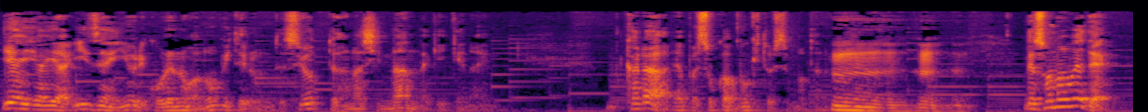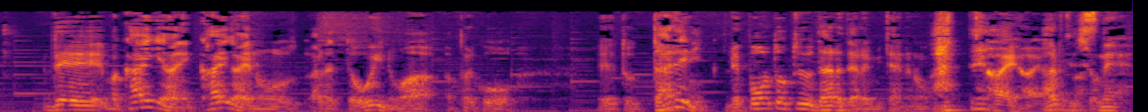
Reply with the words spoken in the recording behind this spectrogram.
いやいやいや、以前よりこれの方が伸びてるんですよって話になんなきゃいけない。から、やっぱりそこは武器として持たない。うん。うんうんうんで、その上で、で、まあ、海外、海外のあれって多いのは、やっぱりこう、えっ、と、誰に、レポートトゥ誰々みたいなのがあって、はいはい。あるでしょね。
